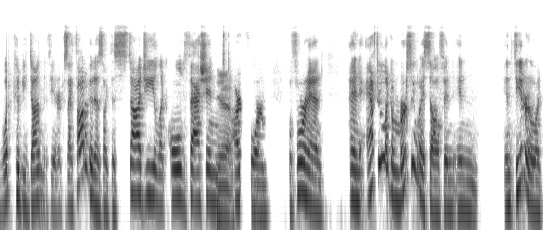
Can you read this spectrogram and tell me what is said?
what could be done in the theater because i thought of it as like this stodgy like old fashioned Yeah. art form beforehand. And after like immersing myself in in in theater like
